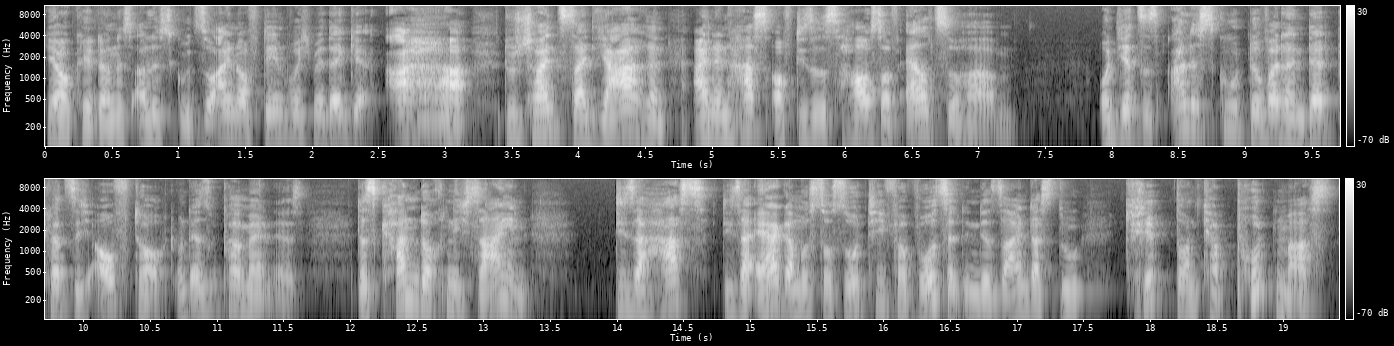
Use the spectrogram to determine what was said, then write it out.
Ja, okay, dann ist alles gut. So einer auf den, wo ich mir denke, ah, du scheinst seit Jahren einen Hass auf dieses House of L zu haben. Und jetzt ist alles gut, nur weil dein Dad plötzlich auftaucht und er Superman ist. Das kann doch nicht sein. Dieser Hass, dieser Ärger muss doch so tief verwurzelt in dir sein, dass du Krypton kaputt machst,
